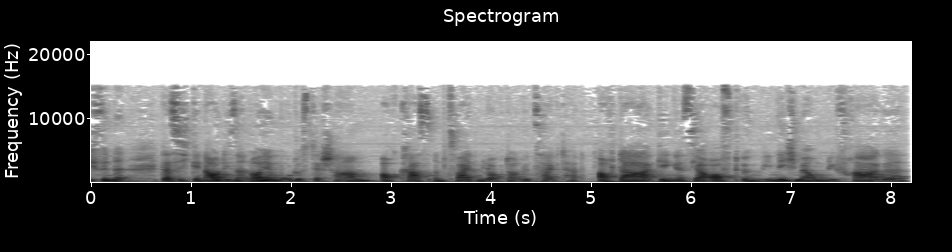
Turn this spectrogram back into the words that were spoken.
ich finde, dass sich genau dieser neue Modus der Scham auch krass im zweiten Lockdown gezeigt hat. Auch da ging es ja oft irgendwie nicht mehr um die Frage,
